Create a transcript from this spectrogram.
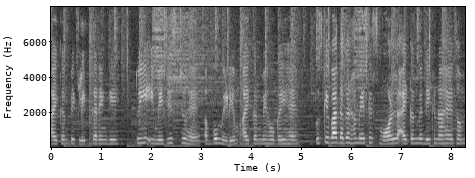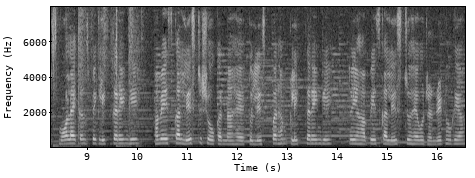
आइकन पे क्लिक करेंगे। तो ये इमेजेस जो है, अब वो मीडियम आइकन में हो गई है। उसके बाद अगर हमें इसे स्मॉल आइकन में देखना है तो हम स्मॉल आइकन्स पे क्लिक करेंगे। हमें इसका लिस्ट शो करना है तो लिस्ट पर हम क्लिक करेंगे। तो यहाँ पे इसका लिस्ट जो है, वो जनरेट हो गया।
